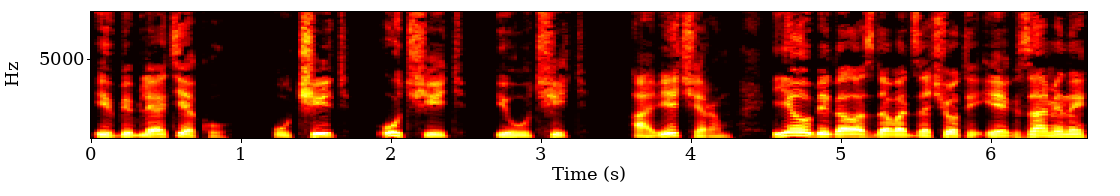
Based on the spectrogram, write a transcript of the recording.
и в библиотеку. Учить, учить и учить. А вечером я убегала сдавать зачеты и экзамены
